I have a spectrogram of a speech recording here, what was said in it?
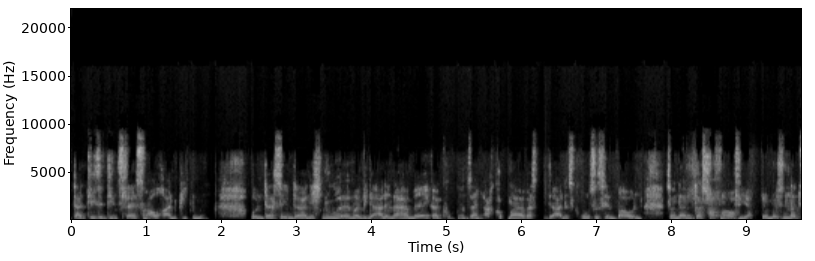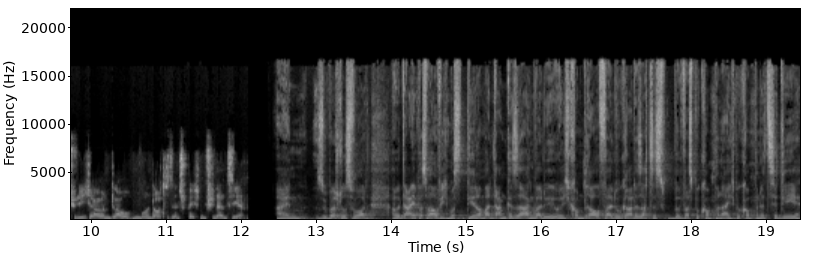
da diese Dienstleistung auch anbieten. Und dass eben da nicht nur immer wieder alle nach Amerika gucken und sagen, ach guck mal, was die da alles Großes hinbauen, sondern das schaffen auch wir. Wir müssen müssen natürlich daran glauben und auch das entsprechend finanzieren. Ein super Schlusswort. Aber Daniel, pass mal auf, ich muss dir nochmal Danke sagen, weil du, ich komme drauf, weil du gerade sagtest, was bekommt man eigentlich? Bekommt man eine CD?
